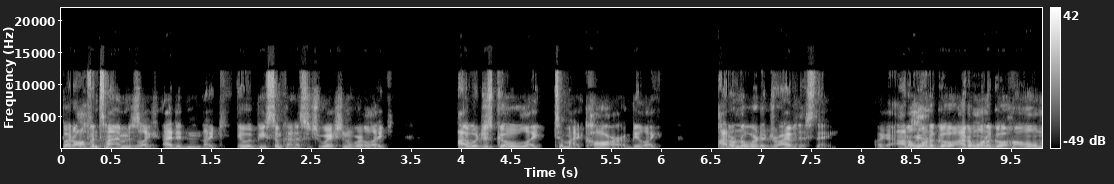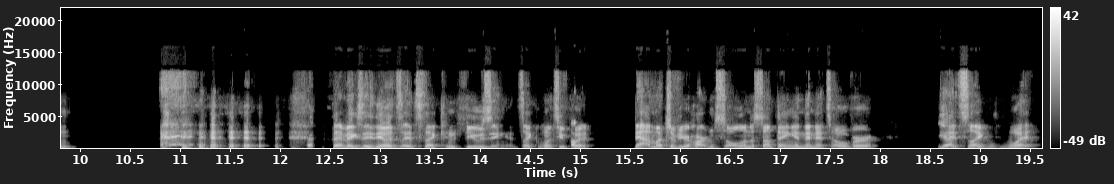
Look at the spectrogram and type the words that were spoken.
but oftentimes like I didn't like it would be some kind of situation where like I would just go like to my car and be like, I don't know where to drive this thing. Like I don't yeah. want to go. I don't want to go home. that makes it you know it's it's like confusing. It's like once you oh. put that much of your heart and soul into something and then it's over. Yeah, it's like what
